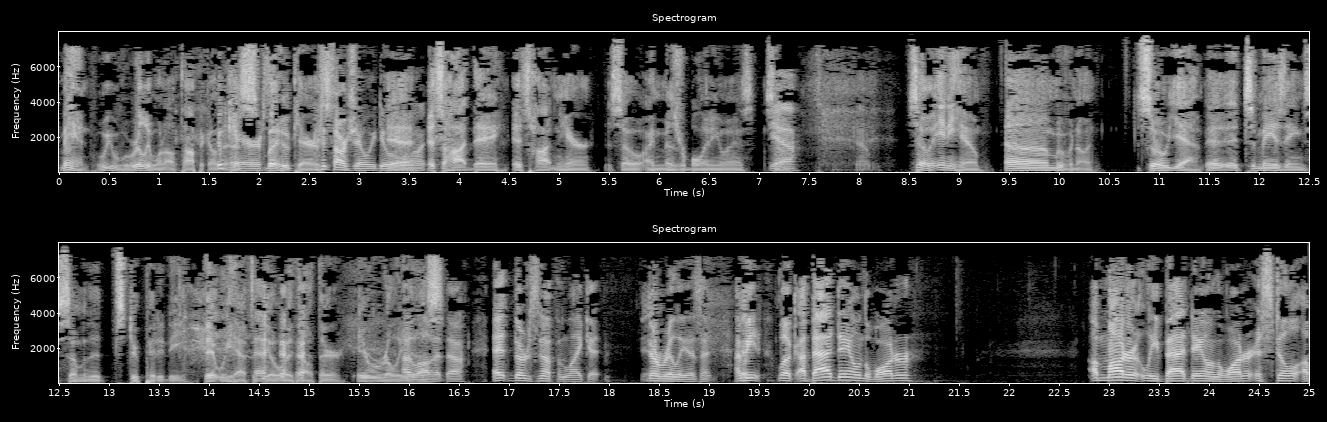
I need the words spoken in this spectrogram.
man, we really went off topic on Who this, cares? but who cares? It's our show. We do yeah, it's a hot day. It's hot in here, so I'm miserable anyways. So. yeah. yeah. So anyhow, uh, moving on. So yeah, it, it's amazing some of the stupidity that we have to deal with out there. It really is. I is. love it though. It, there's nothing like it. There really isn't. I mean, look, a bad day on the water, a moderately bad day on the water is still a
